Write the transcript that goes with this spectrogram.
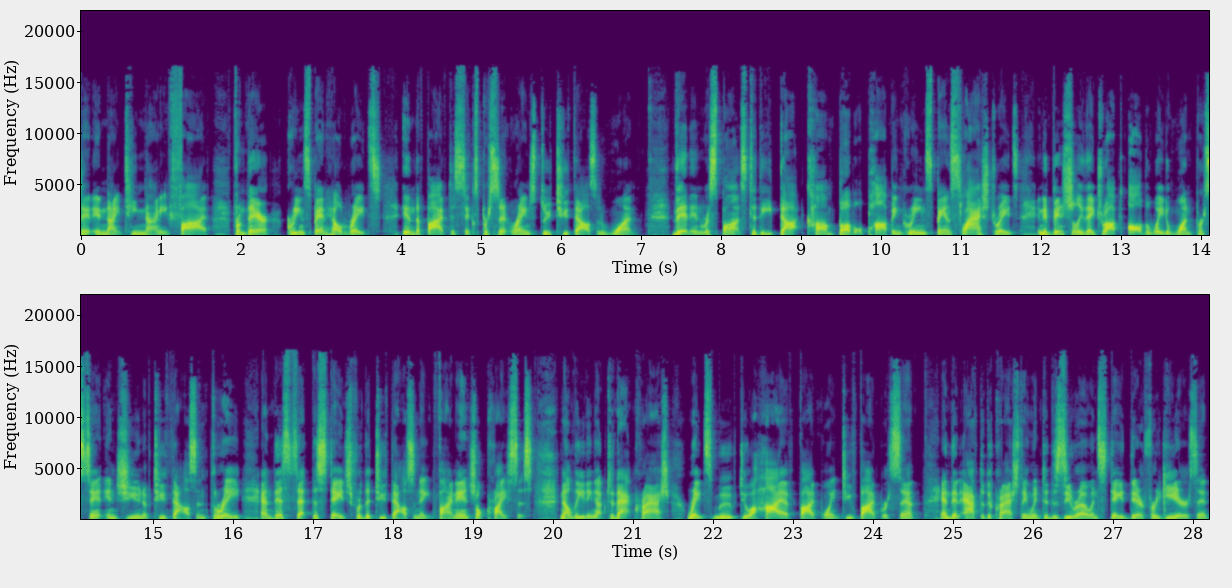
in 1995. From there, Greenspan held rates in the 5 to 6% range through 2001. Then, in response to the dot com bubble popping, Greenspan slashed rates and eventually they dropped all the way to 1% in June of 2003. And this set the stage for the 2008 financial crisis. Now, leading up to that crash, rates moved to a high of 5.25%. And then after the crash, they went to the zero and stayed there for years. And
